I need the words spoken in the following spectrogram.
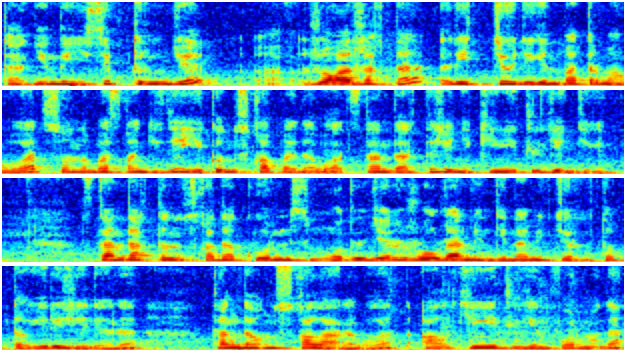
Так енді есеп түрінде жоғары жақта реттеу деген батырма болады. Соны басқан кезде екі нұсқа пайда болады. Стандартты және кеңейтілген деген. Стандартты нұсқада көрініс модульдері жолдар мен динамиктерді топтау ережелері таңдау нұсқалары болады. Ал кеңейтілген формада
